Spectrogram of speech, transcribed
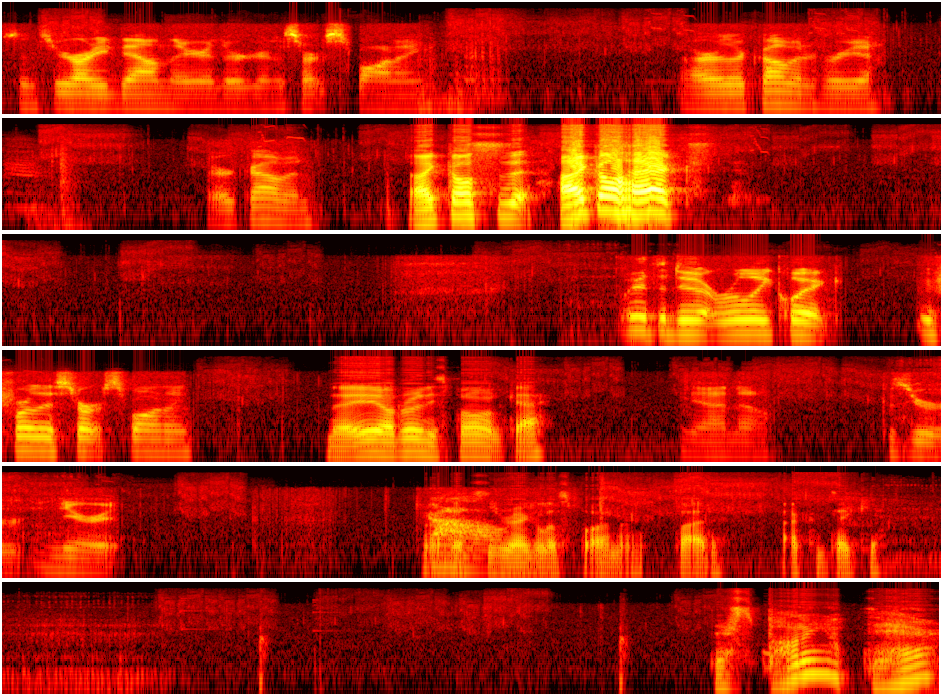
Since you're already down there, they're gonna start spawning. Or they're coming for you. They're coming. I call s- I call hex. We have to do it really quick before they start spawning. They already spawned, guy. Yeah, I know. Because you're near it. Oh, that's a Golly. regular spawner. Spider. I can take you. They're spawning up there?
